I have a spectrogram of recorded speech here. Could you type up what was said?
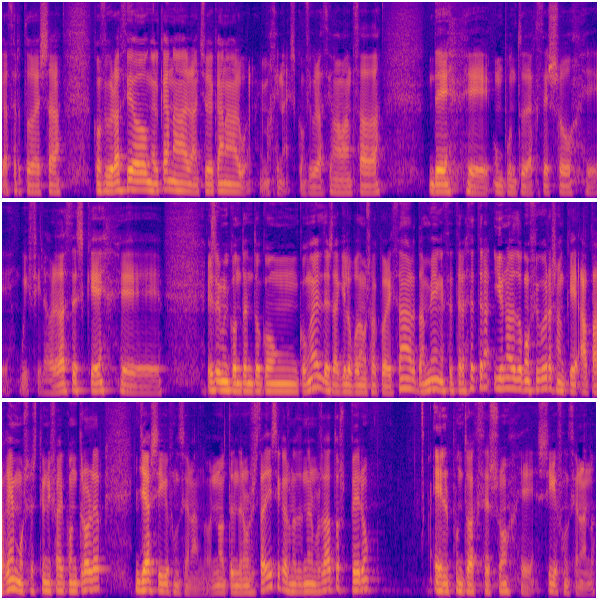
hacer toda esa configuración, el canal, el ancho de canal, bueno, imagináis, configuración avanzada de un punto de acceso wifi. La verdad es que Estoy muy contento con, con, él, desde aquí lo podemos actualizar también, etcétera, etcétera. Y una vez lo configuras, aunque apaguemos este Unified Controller, ya sigue funcionando. No tendremos estadísticas, no tendremos datos, pero el punto de acceso eh, sigue funcionando.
